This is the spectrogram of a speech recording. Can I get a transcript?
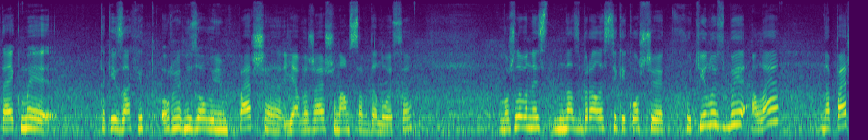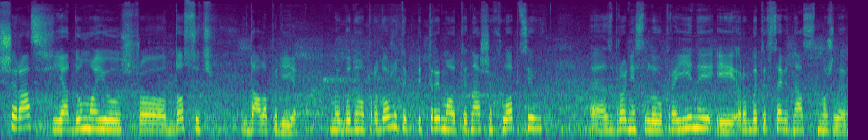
Так як ми такий захід організовуємо вперше, я вважаю, що нам все вдалося. Можливо, не назбирали стільки коштів, як хотілося би, але на перший раз я думаю, що досить вдала подія. Ми будемо продовжувати підтримувати наших хлопців, е, Збройні Сили України і робити все від нас можливе.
